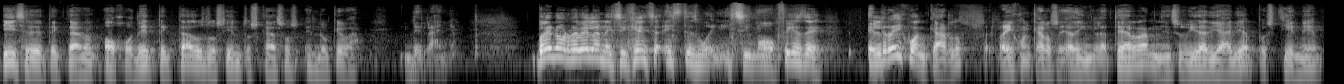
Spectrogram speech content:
y se detectaron, ojo, detectados 200 casos en lo que va del año. Bueno, revelan exigencias. Este es buenísimo. Fíjese, el rey Juan Carlos, el rey Juan Carlos allá de Inglaterra, en su vida diaria, pues tiene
